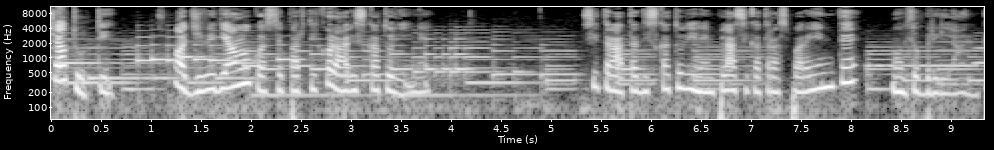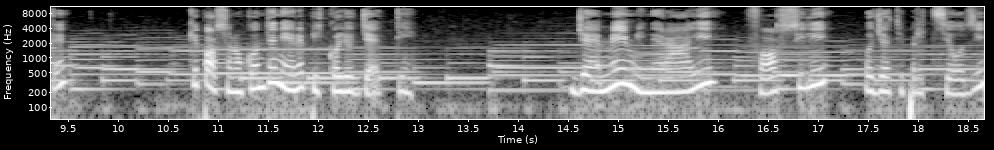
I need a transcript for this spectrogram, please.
Ciao a tutti! Oggi vediamo queste particolari scatoline. Si tratta di scatoline in plastica trasparente, molto brillante, che possono contenere piccoli oggetti, gemme, minerali, fossili, oggetti preziosi,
